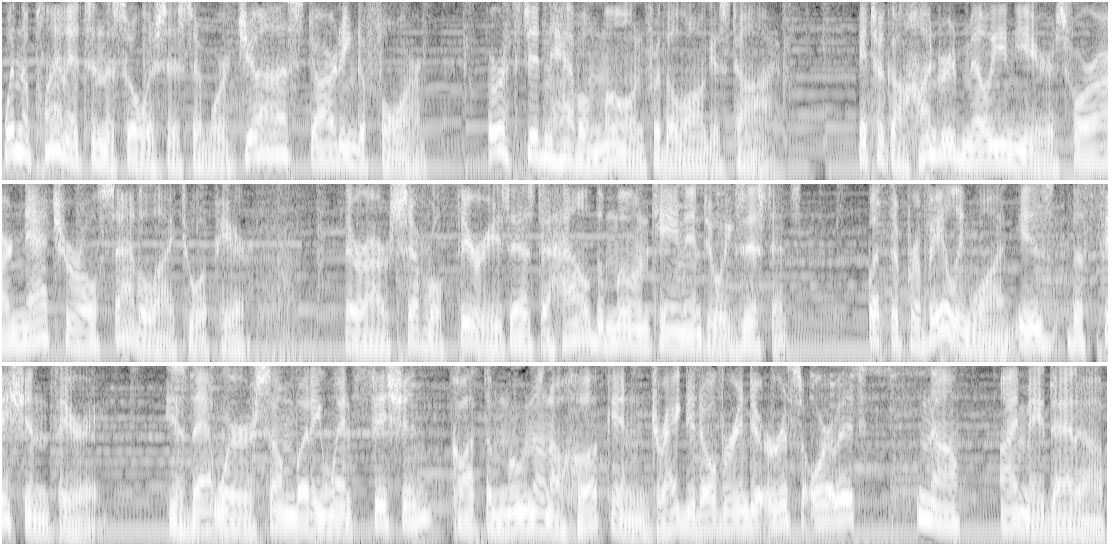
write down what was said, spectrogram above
When the planets in the solar system were just starting to form, Earth didn't have a moon for the longest time. It took 100 million years for our natural satellite to appear. There are several theories as to how the moon came into existence, but the prevailing one is the fission theory. Is that where somebody went fishing, caught the moon on a hook, and dragged it over into Earth's orbit? No, I made that up.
